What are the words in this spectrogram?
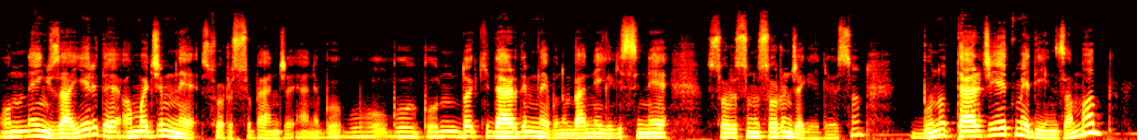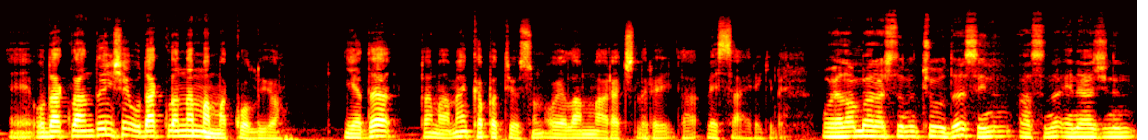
Onun en güzel yeri de amacım ne sorusu bence. Yani bu, bu, bu, bu bundaki derdim ne? Bunun benimle ilgisi ne sorusunu sorunca geliyorsun. Bunu tercih etmediğin zaman e, odaklandığın şey odaklanamamak oluyor. Ya da tamamen kapatıyorsun oyalanma araçlarıyla vesaire gibi. Oyalanma araçlarının çoğu da senin aslında enerjinin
